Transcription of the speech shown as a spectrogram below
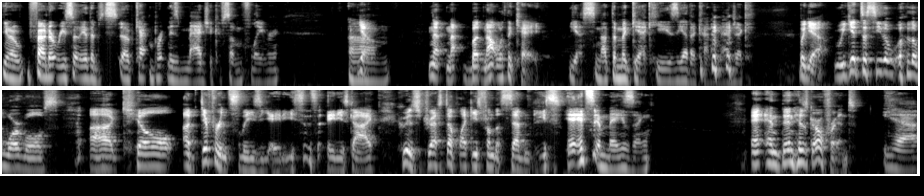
you know, found out recently that uh, Captain Britain is magic of some flavor. Um, Yeah. Not, not, but not with a K. Yes, not the McGick. He's the other kind of magic. But yeah, we get to see the the Warwolves uh, kill a different sleazy '80s '80s guy who is dressed up like he's from the '70s, it's amazing. and, and then his girlfriend. Yeah,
